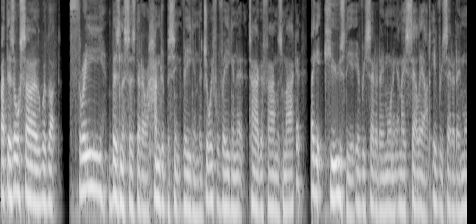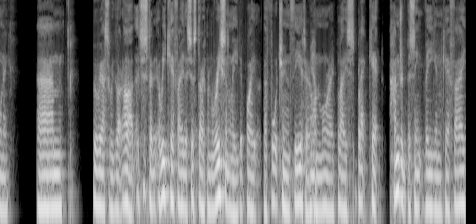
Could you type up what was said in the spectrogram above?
But there's also, we've got three businesses that are 100% vegan. The Joyful Vegan at Otago Farmers Market, they get queues there every Saturday morning and they sell out every Saturday morning. Um, who else have we got? Oh, it's just a, a wee cafe that's just opened recently by the Fortune Theatre yep. on Moray Place. Black Cat, 100% vegan cafe.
